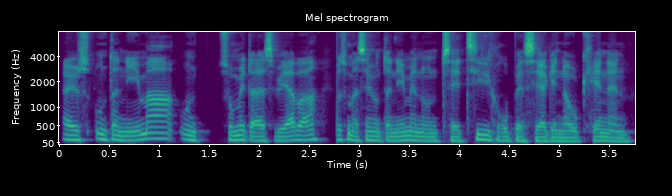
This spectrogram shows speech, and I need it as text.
Als Unternehmer und somit als Werber muss man sein Unternehmen und seine Zielgruppe sehr genau kennen.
